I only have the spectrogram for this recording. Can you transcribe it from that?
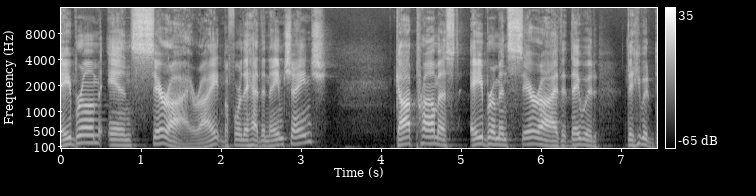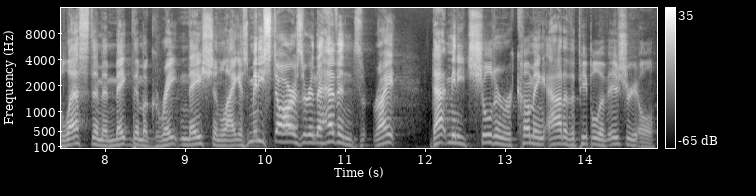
Abram and Sarai, right? Before they had the name change. God promised Abram and Sarai that they would that he would bless them and make them a great nation like as many stars are in the heavens, right? That many children were coming out of the people of Israel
